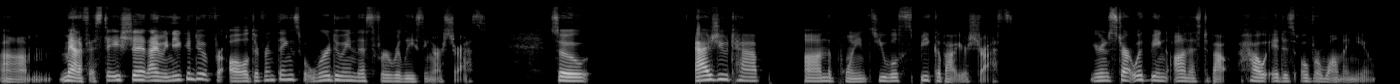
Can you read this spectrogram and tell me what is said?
um, manifestation. I mean, you can do it for all different things, but we're doing this for releasing our stress. So, as you tap on the points, you will speak about your stress. You're going to start with being honest about how it is overwhelming you.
